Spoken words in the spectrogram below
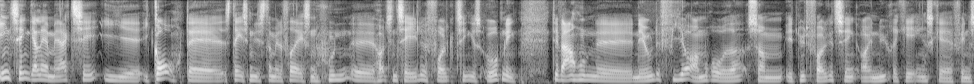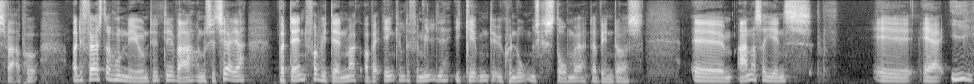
en ting, jeg lagde mærke til i, øh, i går, da statsminister Mette Frederiksen hun, øh, holdt sin tale Folketingets åbning, det var, at hun øh, nævnte fire områder, som et nyt folketing og en ny regering skal finde svar på. Og det første, hun nævnte, det var, og nu citerer jeg, hvordan får vi Danmark og hver enkelte familie igennem det økonomiske stormvær, der venter os? Øh, Anders og Jens, øh, er I,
